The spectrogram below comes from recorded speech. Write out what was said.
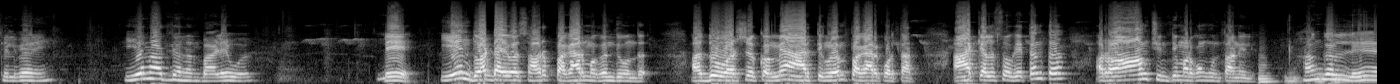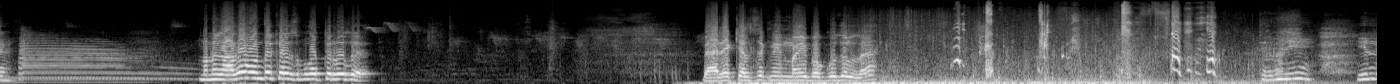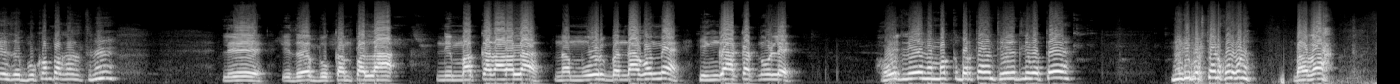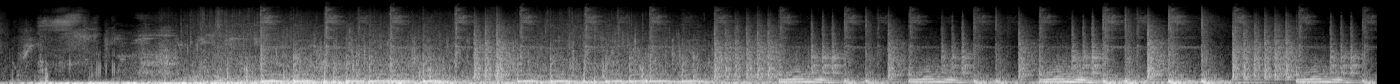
ತಿಳ್ಬೇನಿ ಏನಾದ್ಲಿ ನನ್ನ ಬಾಳೆವು ಲೇ ಏನ್ ದೊಡ್ಡ ಐವತ್ತು ಸಾವಿರ ಪಗಾರ ಮಗಂದಿ ಒಂದು? ಅದು ವರ್ಷಕ್ಕೊಮ್ಮೆ ಆರು ತಿಂಗಳೊಮ್ಮೆ ಪಗಾರ ಕೊಡ್ತಾರ. ಆ ಕೆಲಸ ಹೋಗೈತಂತ ಆರಾಮ್ ಚಿಂತೆ ಮಾಡ್ಕೊಂಡು ಕುಂತಾನ ಇಲ್ಲಿ. ಹಂಗಲ್ಲಿ ನನಗೆ ಅದ ಒಂದ ಕೆಲಸ ಗೊತ್ತಿರೋದು. ಬೇರೆ ಕೆಲ್ಸಕ್ಕೆ ನೀನು ಮೈ ಬಗ್ಗುದಿಲ್ಲ? ತಿಳ್ಬೇನಿ ಇಲ್ಲಿ ಇದು ಭೂಕಂಪ ಆಗತ್ತನ? ಲೇ ಇದ ಭೂಕಂಪಲ್ಲ. ನಿಮ್ಮ ಅಕ್ಕ ಅದಾಳಲ್ಲ ನಮ್ಮ ಊರಿಗೆ ಬಂದಾಗೊಮ್ಮೆ ಹಿಂಗ ಆಕತ್ ನೋಡ್ಲೆ. ಹೌದ್ಲಿ ನಮ್ಮ ಅಕ್ಕ ಬರ್ತಾವ ಅಂತ ಹೇಳಿದ್ಲಿ ಇವತ್ತ. ನಡಿ ಬಸ್ ಸ್ಟ್ಯಾಂಡ್ ಹೋಗೋಣ. ಬಾಬಾ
